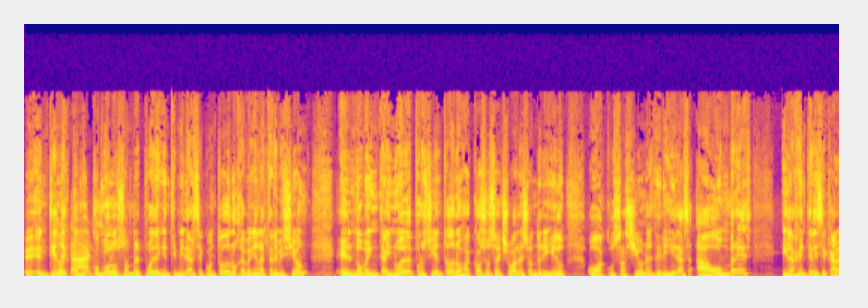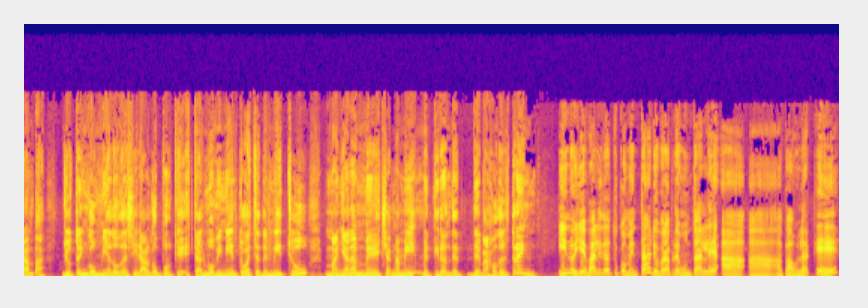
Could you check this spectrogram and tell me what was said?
Eh, ¿Entiendes cómo, los hombres pueden intimidarse con todo lo que ven en la televisión? El 99% de los acosos sexuales son dirigidos o acusaciones dirigidas a hombres y la gente dice, caramba, yo tengo miedo de decir algo porque está el movimiento este de Me Too, mañana me echan a mí, me tiran debajo del tren. Y no, y es válido tu comentario para preguntarle a, Paula que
